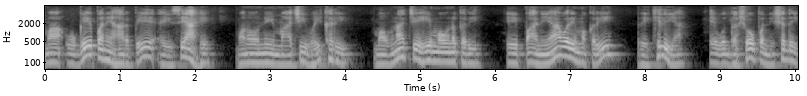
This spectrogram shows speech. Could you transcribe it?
मा उगेपणे हारपे ऐसे आहे. म्हणून माझी वैखरी मौनाचे हे मौन करी हे पानियावरी मकरी रेखिलिया. एव दशोपनिषदे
